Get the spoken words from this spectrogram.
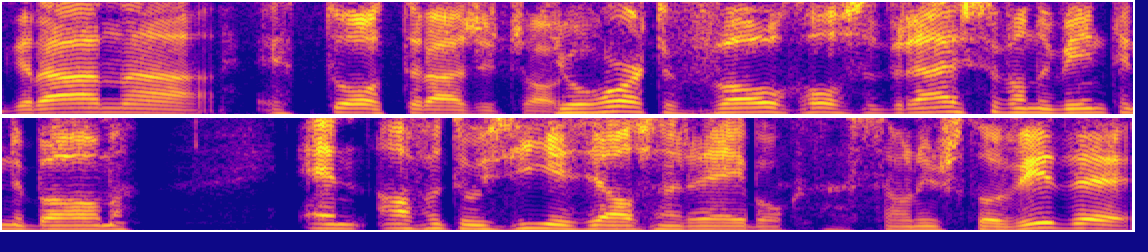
grana, e, to traži čovjek. Je hoort de vogels, het ruisen van de wind in de bomen. En af en toe zie je zelfs een reebok. Sa onim što vide,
